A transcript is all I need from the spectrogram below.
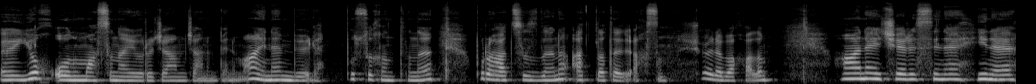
e, yok olmasına yoracağım canım benim. Aynen böyle. Bu sıkıntını, bu rahatsızlığını atlatacaksın. Şöyle bakalım. Hane içerisine yine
